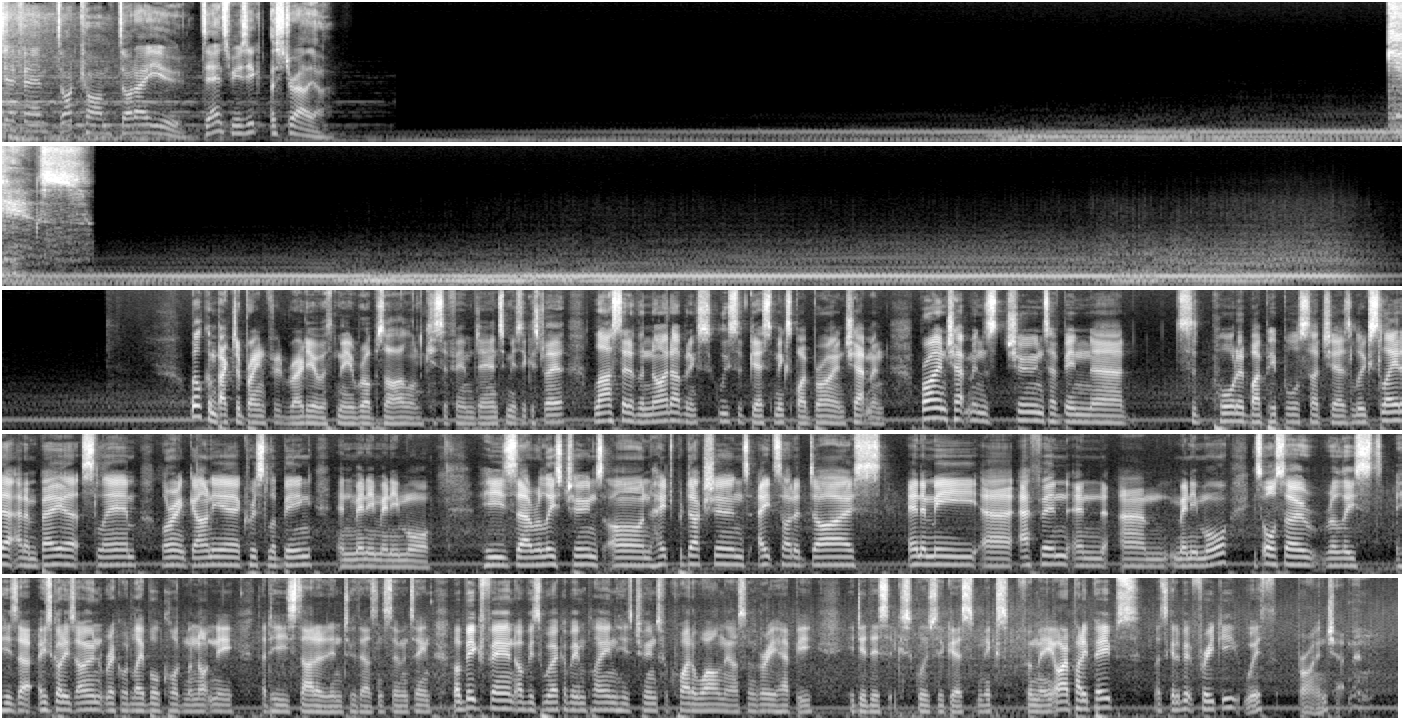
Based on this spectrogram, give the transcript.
kissfm.com.au. Dance Music Australia. Welcome back to Brain Food Radio with me, Rob Zile on Kiss FM Dance Music Australia. Last set of the night, have an exclusive guest mix by Bryan Chapman. Bryan Chapman's tunes have been uh, supported by people such as Luke Slater, Adam Beyer, Slam, Laurent Garnier, Chris Liebing, and many, many more. He's uh, released tunes on H Productions, Eight Sided Dice, Enemy, uh, Affin, and um, many more. He's also released his. Uh, he's got his own record label called Monotony that he started in 2017. I'm a big fan of his work. I've been playing his tunes for quite a while now, so I'm very happy he did this exclusive guest mix for me. All right, party peeps, let's get a bit freaky with Bryan Chapman.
